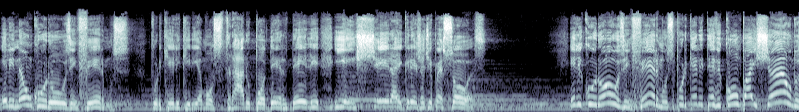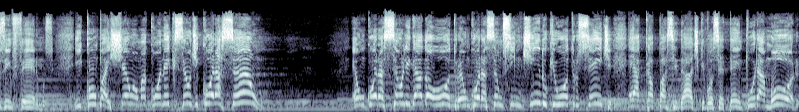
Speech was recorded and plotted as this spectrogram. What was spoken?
Ele não curou os enfermos porque ele queria mostrar o poder dele e encher a igreja de pessoas. Ele curou os enfermos porque ele teve compaixão dos enfermos. E compaixão é uma conexão de coração. é um coração ligado ao outro, é um coração sentindo o que o outro sente, é a capacidade que você tem, por amor,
